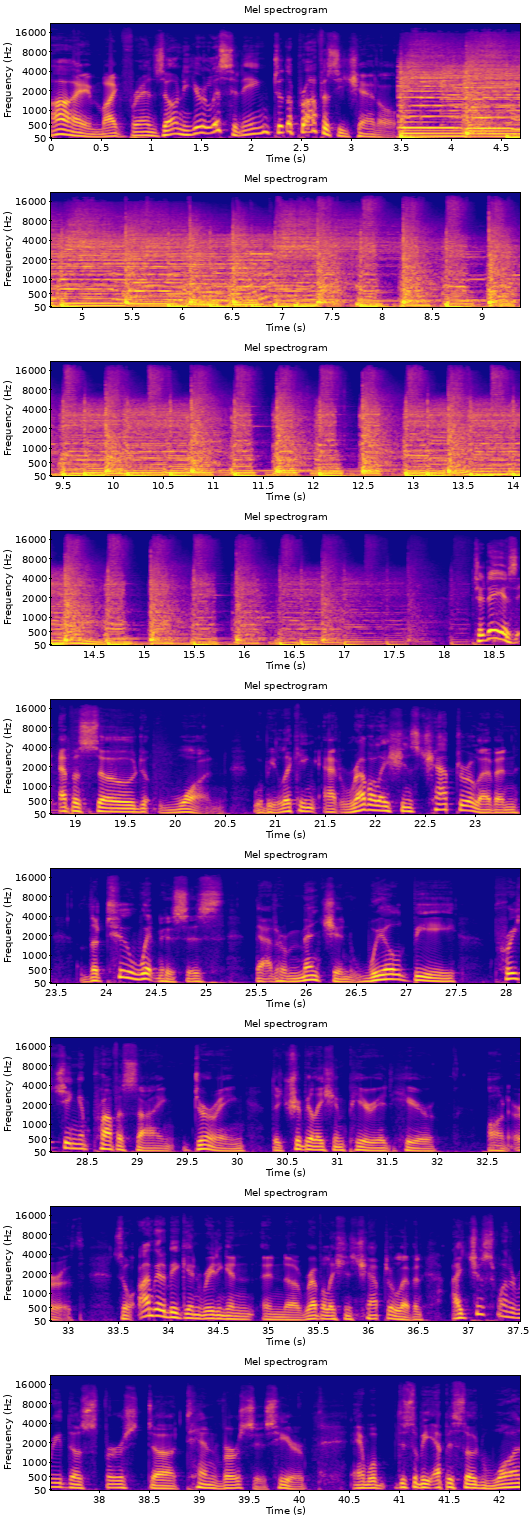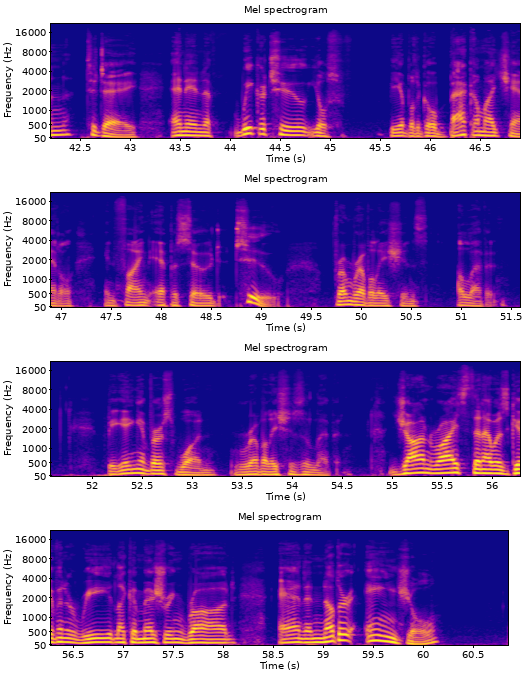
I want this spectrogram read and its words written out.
I'm Mike Franzoni. You're listening to the Prophecy Channel. Today is episode 1. We'll be looking at Revelations chapter 11. The two witnesses that are mentioned will be preaching and prophesying during the tribulation period here on earth. So I'm going to begin reading in, in uh, Revelations chapter 11. I just want to read those first uh, 10 verses here. And we'll, this will be episode 1 today. And in a week or two, you'll be able to go back on my channel and find episode 2 from Revelations 11. Beginning in verse 1, Revelations 11. John writes, Then I was given a reed like a measuring rod, and another angel,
